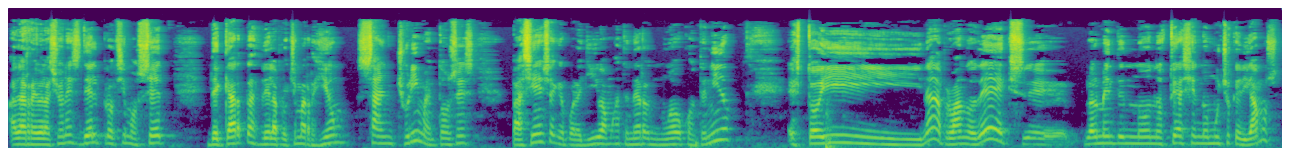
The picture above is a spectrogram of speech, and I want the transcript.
a las revelaciones del próximo set de cartas de la próxima región, Sanchurima. Entonces, paciencia que por allí vamos a tener nuevo contenido. Estoy, nada, probando decks. Eh, realmente no, no, estoy haciendo mucho que digamos.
